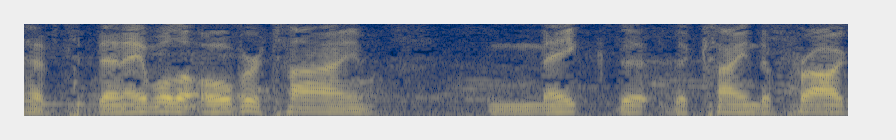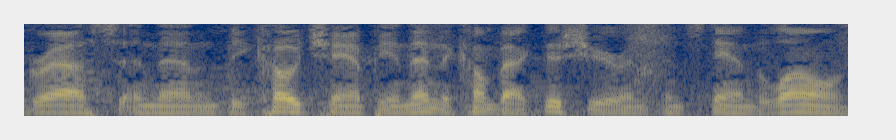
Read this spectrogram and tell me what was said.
have been able to over time make the, the kind of progress and then be co-champion, then to come back this year and, and stand alone,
